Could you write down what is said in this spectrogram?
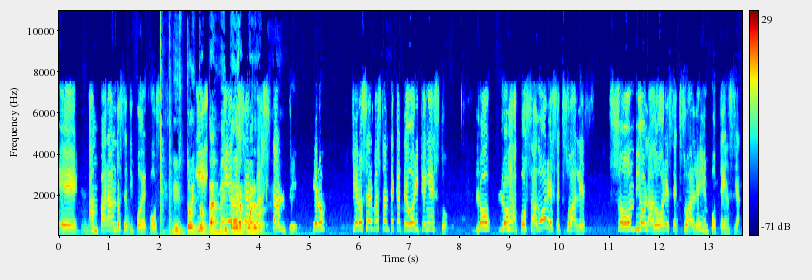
eh, amparando este tipo de cosas. Estoy Y totalmente quiero de ser acuerdo. bastante, quiero, quiero ser bastante categórica en esto. Los, los acosadores sexuales son violadores sexuales en potencia.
